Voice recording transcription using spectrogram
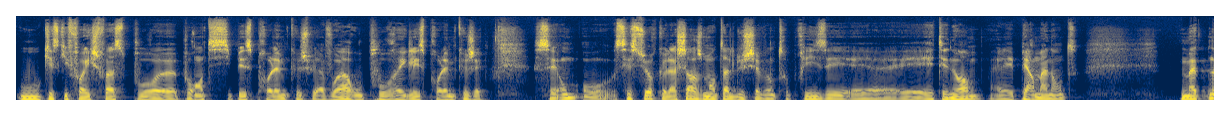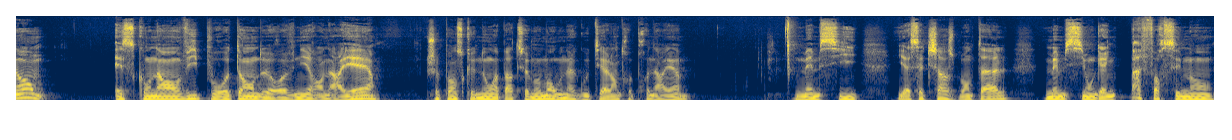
ou qu'est-ce qu'il faudrait que je fasse pour euh, pour anticiper ce problème que je vais avoir, ou pour régler ce problème que j'ai. C'est c'est sûr que la charge mentale du chef d'entreprise est, est, est énorme, elle est permanente. Maintenant, est-ce qu'on a envie pour autant de revenir en arrière? Je pense que non. À partir du moment où on a goûté à l'entrepreneuriat, même si il y a cette charge mentale, même si on gagne pas forcément,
